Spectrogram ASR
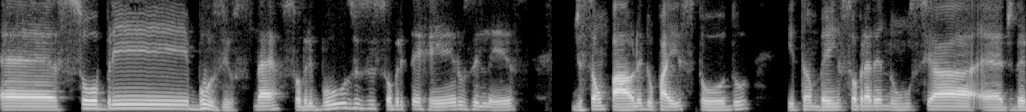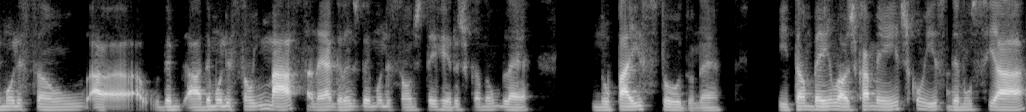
é, sobre búzios, né? Sobre búzios e sobre terreiros e lês de São Paulo e do país todo, e também sobre a denúncia é, de demolição, a, a, demolição em massa, né? A grande demolição de terreiros de candomblé no país todo, né? E também, logicamente, com isso, denunciar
